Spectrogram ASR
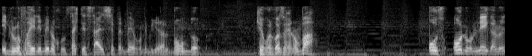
e non lo fai nemmeno con Styles, Styles per me è uno dei migliori al mondo, c'è qualcosa che non va. O, o non legano,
